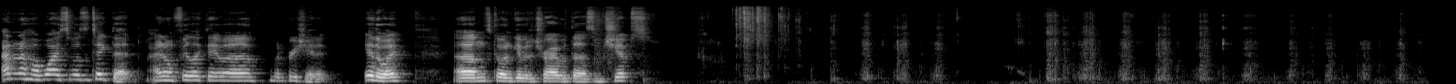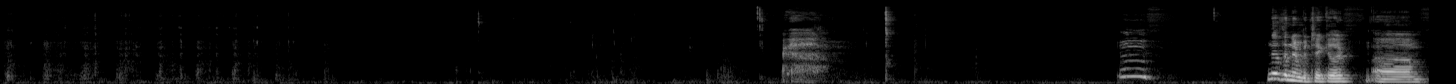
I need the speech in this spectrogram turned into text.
I don't know how Hawaii's supposed to take that. I don't feel like they uh, would appreciate it. Either way, um, let's go ahead and give it a try with uh, some chips. Mm, nothing in particular. Um,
